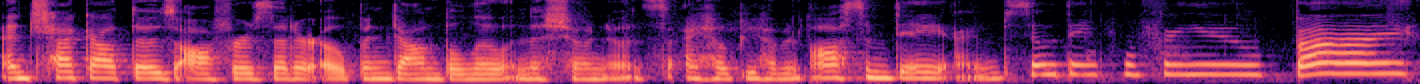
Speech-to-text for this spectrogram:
And check out those offers that are open down below in the show notes. I hope you have an awesome day. I'm so thankful for you. Bye.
